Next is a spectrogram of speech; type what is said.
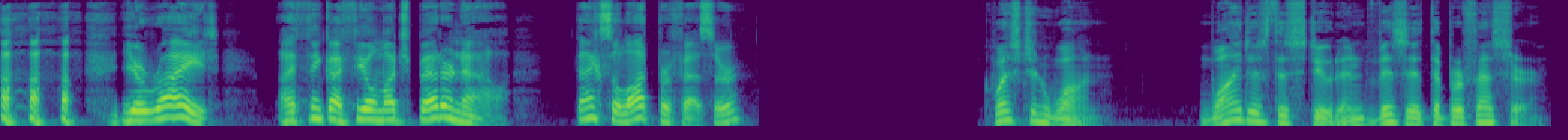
you're right. I think I feel much better now. Thanks a lot, Professor. Question 1. Why does the student visit the professor?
